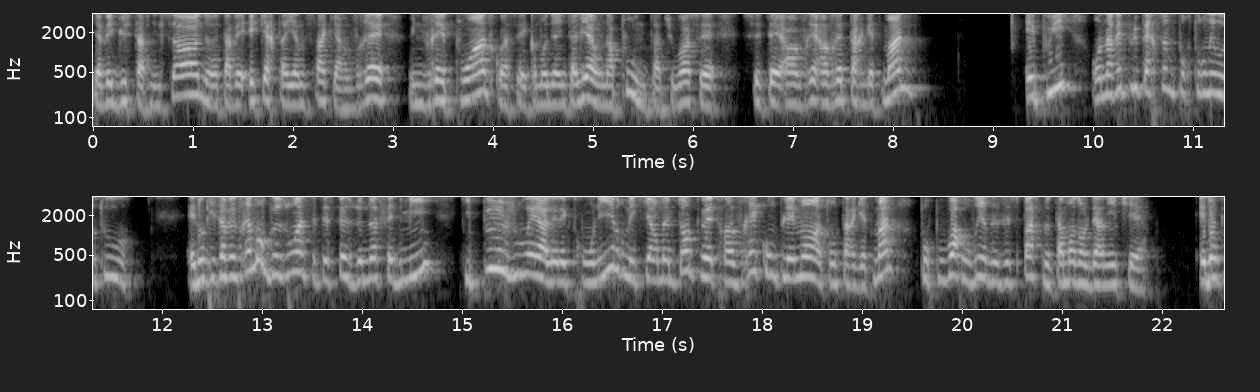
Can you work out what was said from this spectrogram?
il y avait Gustav Nilsson, euh, tu avais Ekert Ayansa qui est un vrai, une vraie pointe, quoi. C'est, comme on dit en italien, una punta, tu vois. c'était un vrai, un vrai target man. Et puis, on n'avait plus personne pour tourner autour. Et donc, ils avaient vraiment besoin de cette espèce de neuf et demi qui peut jouer à l'électron libre, mais qui en même temps peut être un vrai complément à ton target man pour pouvoir ouvrir des espaces, notamment dans le dernier tiers. Et donc,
